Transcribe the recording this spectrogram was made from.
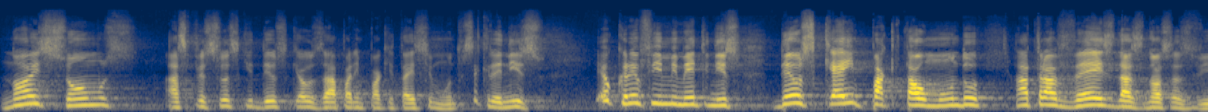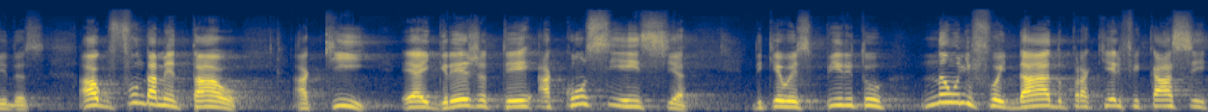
nós somos as pessoas que Deus quer usar para impactar esse mundo. Você crê nisso? Eu creio firmemente nisso. Deus quer impactar o mundo através das nossas vidas. Algo fundamental aqui é a igreja ter a consciência de que o Espírito não lhe foi dado para que ele ficasse,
